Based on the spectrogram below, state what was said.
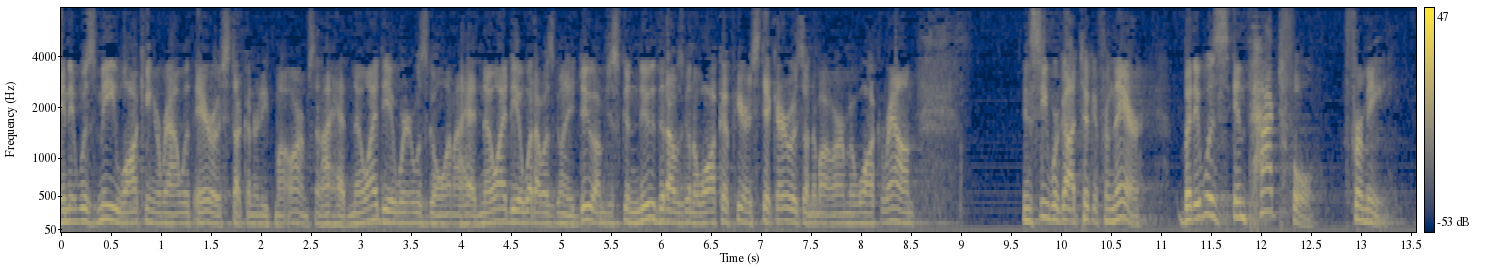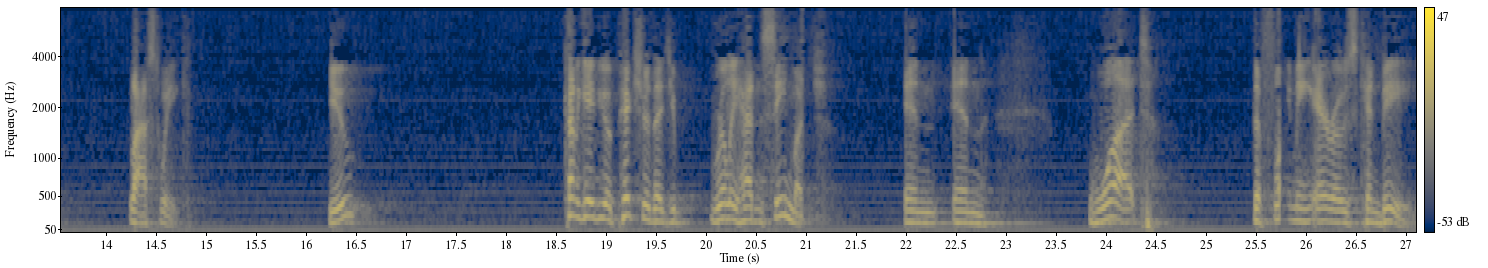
And it was me walking around with arrows stuck underneath my arms. And I had no idea where it was going. I had no idea what I was going to do. I'm just knew that I was going to walk up here and stick arrows under my arm and walk around and see where God took it from there. But it was impactful for me last week. You? Kind of gave you a picture that you really hadn't seen much in, in what the flaming arrows can be.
